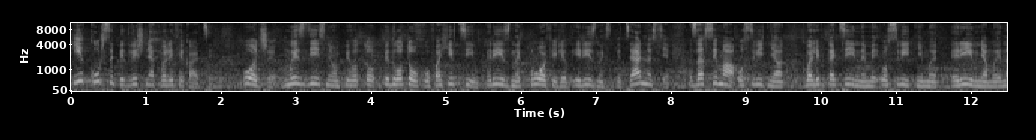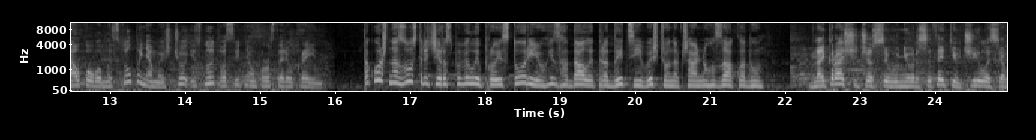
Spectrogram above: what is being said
і курси підвищення кваліфікації. Отже, ми здійснюємо підготовку фахівців різних профілів і різних спеціальностей за всіма освітньо-кваліфікаційними освітніми рівнями і науковими ступенями, що існують в освітньому просторі України. Також на зустрічі розповіли про історію і згадали традиції вищого навчального закладу. В найкращі часи в університеті вчилося в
